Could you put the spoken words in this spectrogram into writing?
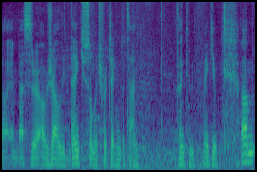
Uh, Ambassador Aujali, thank you so much for taking the time. Thank you. Thank you. Um,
